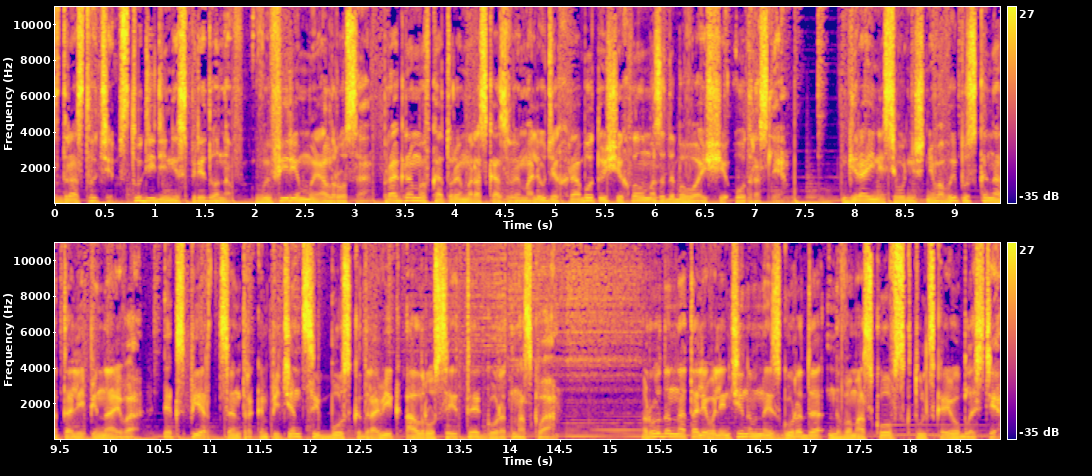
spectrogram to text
Здравствуйте, в студии Денис Передонов. В эфире «Мы Алроса», программа, в которой мы рассказываем о людях, работающих в алмазодобывающей отрасли. Героиня сегодняшнего выпуска Наталья Пинаева, эксперт Центра компетенций «Босс-кадровик Алроса ИТ. Город Москва». Родом Наталья Валентиновна из города Новомосковск Тульской области.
